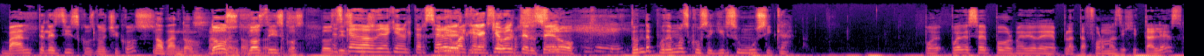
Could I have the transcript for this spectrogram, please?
van tres discos, ¿no, chicos? No, van No, dos. van dos, van dos, dos, discos. Dos es que. Eduardo ya quiere el tercero, Ya- igual que ya quiero el tercero. Sí. ¿Dónde podemos conseguir su música? Pu- puede ser por medio de plataformas digitales,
